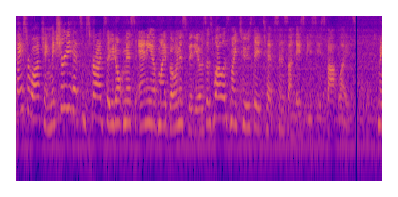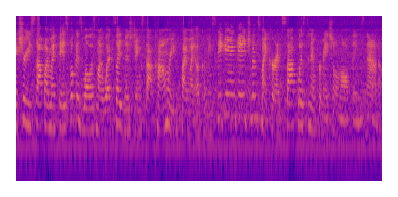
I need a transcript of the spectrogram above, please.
Thanks for watching. Make sure you hit subscribe so you don't miss any of my bonus videos as well as my Tuesday tips and Sunday species spotlights. Make sure you stop by my Facebook as well as my website, MsJinx.com, where you can find my upcoming speaking engagements, my current stock list, and information on all things nano.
